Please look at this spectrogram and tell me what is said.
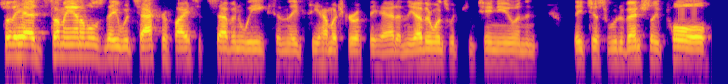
so they had some animals they would sacrifice at seven weeks and they'd see how much growth they had, and the other ones would continue, and then they just would eventually pull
